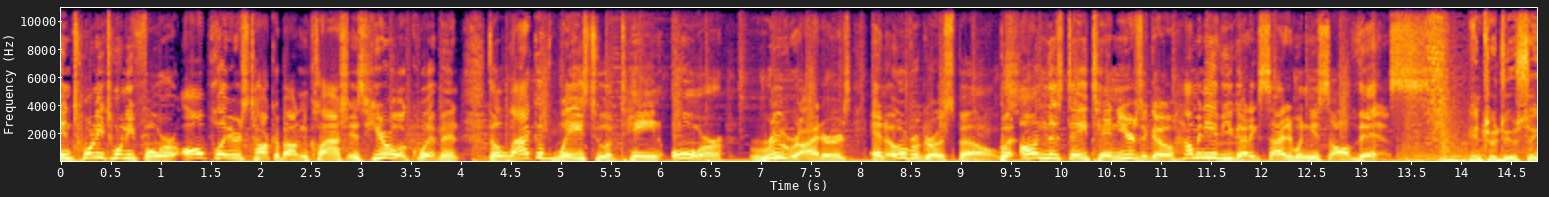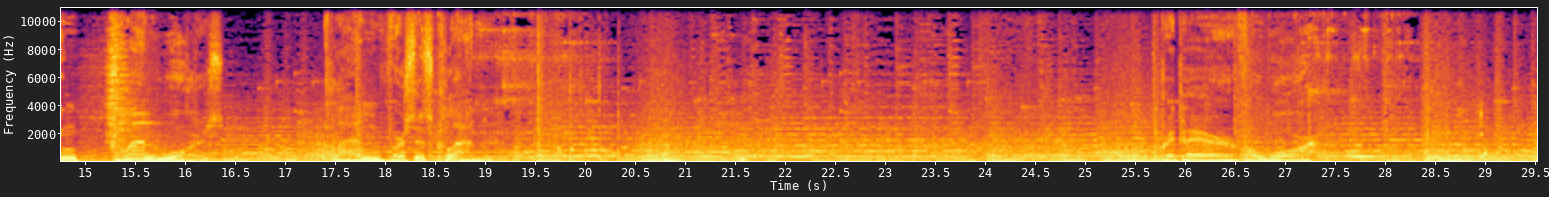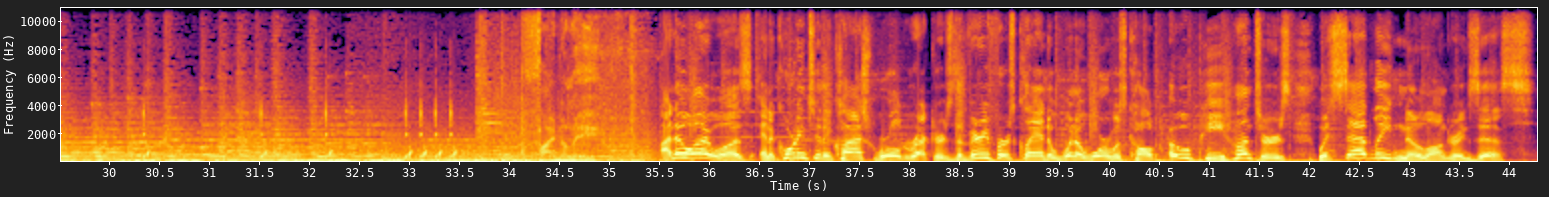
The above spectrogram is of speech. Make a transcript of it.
In 2024, all players talk about in Clash is hero equipment, the lack of ways to obtain ore, root riders, and overgrowth spells. But on this day 10 years ago, how many of you got excited when you saw this? Introducing Clan Wars. Clan versus clan. Prepare for war. Finally, I know I was, and according to the Clash World Records, the very first clan to win a war was called OP Hunters, which sadly no longer exists.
